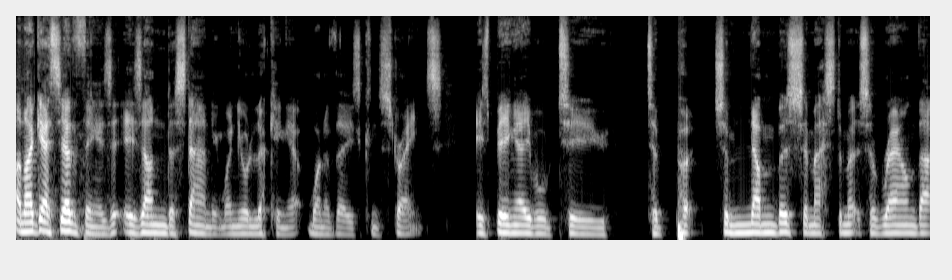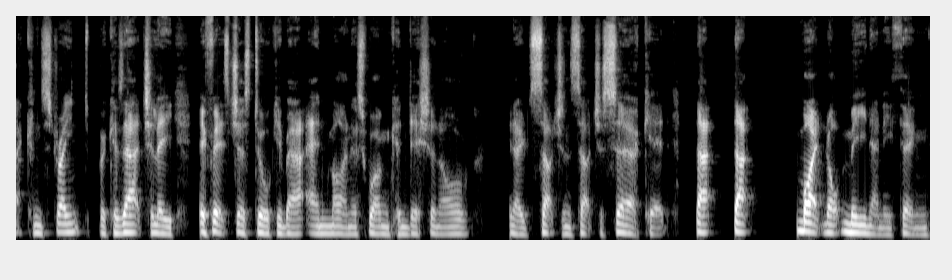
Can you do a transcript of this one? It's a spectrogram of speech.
And I guess the other thing is is understanding when you're looking at one of those constraints is being able to to put some numbers, some estimates around that constraint. Because actually, if it's just talking about n minus one condition or you know such and such a circuit, that that might not mean anything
